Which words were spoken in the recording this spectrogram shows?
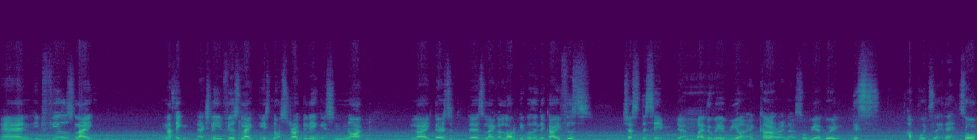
and it feels like nothing. Actually, it feels like it's not struggling. It's not like there's there's like a lot of people in the Karak. It feels just the same. Yeah. Mm. By the way, we are at car right now, so we are going this upwards like that. So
